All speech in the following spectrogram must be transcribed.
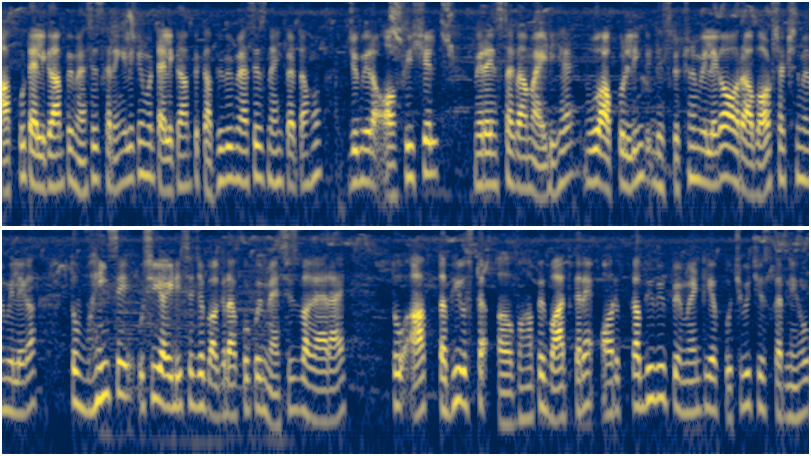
आपको टेलीग्राम पे मैसेज करेंगे, लेकिन मैं टेलीग्राम पे कभी भी मैसेज नहीं करता हूँ। जो मेरा ऑफिशियल मेरा इंस्टाग्राम आईडी है, वो आपको लिंक डिस्क्रिप्शन में मिलेगा और अबाउट सेक्शन में मिलेगा। तो वहीं से, उसी आईडी से जब अगर आपको कोई मैसेज वगैरह आए तो आप तभी उस वहाँ पर बात करें और कभी भी पेमेंट या कुछ भी चीज़ करनी हो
